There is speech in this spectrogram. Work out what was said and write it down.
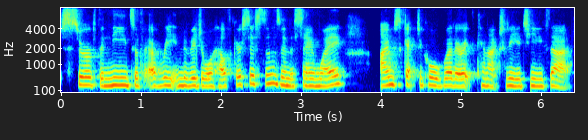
serve the needs of every individual healthcare systems in the same way i'm skeptical whether it can actually achieve that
